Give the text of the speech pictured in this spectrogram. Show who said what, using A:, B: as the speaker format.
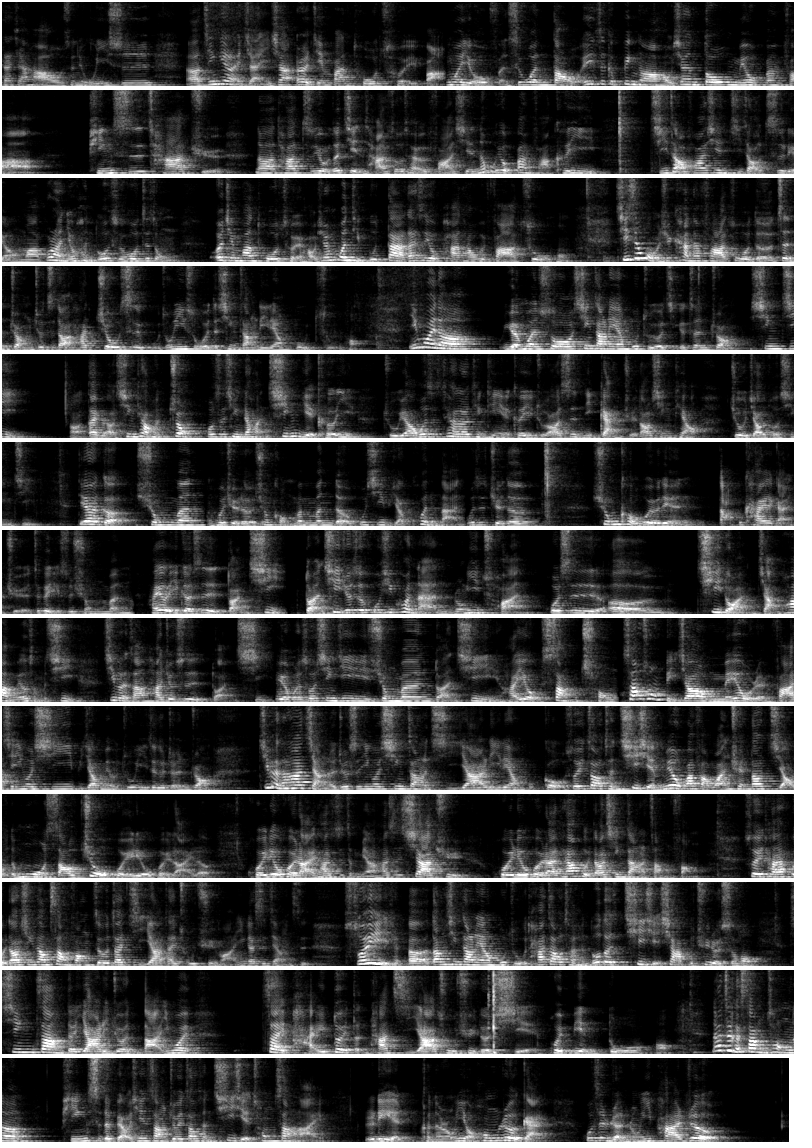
A: 大家好，我是女巫医师啊。今天来讲一下二尖瓣脱垂吧。因为有粉丝问到，哎，这个病啊，好像都没有办法平时察觉，那他只有在检查的时候才会发现。那我有办法可以 及早发现、及早治疗吗？不然有很多时候这种二尖瓣脱垂好像问题不大，但是又怕它会发作吼。其实我们去看它发作的症状，就知道它就是古中医所谓的心脏力量不足哈。因为呢，原文说心脏力量不足有几个症状，心悸啊，代表心跳很重，或是心跳很轻也可以，主要或是跳跳停停也可以，主要是你感觉到心跳就叫做心悸。第二个，胸闷，我会觉得胸口闷闷的，呼吸比较困难，或是觉得胸口会有点打不开的感觉，这个也是胸闷。还有一个是短气，短气就是呼吸困难，容易喘，或是呃。气短，讲话没有什么气，基本上它就是短气。原文说心悸、胸闷、短气，还有上冲。上冲比较没有人发现，因为西医比较没有注意这个症状。基本上他讲的就是因为心脏的挤压力量不够，所以造成气血没有办法完全到脚的末梢就回流回来了。回流回来它是怎么样？它是下去回流回来，它要回到心脏的上方。所以它回到心脏上方之后再挤压再出去嘛，应该是这样子。所以呃，当心脏力量不足，它造成很多的气血下不去的时候，心脏的压力就很大，因为在排队等它挤压出去的血会变多哦。那这个上冲呢，平时的表现上就会造成气血冲上来，脸可能容易有烘热感，或是人容易怕热。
